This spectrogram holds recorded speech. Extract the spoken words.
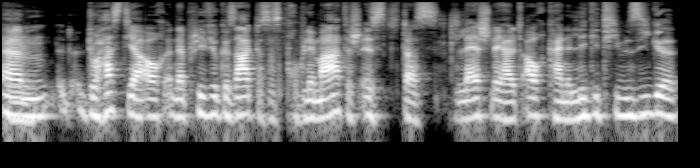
Ähm, du hast ja auch in der Preview gesagt, dass es problematisch ist, dass Lashley halt auch keine legitimen Siege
